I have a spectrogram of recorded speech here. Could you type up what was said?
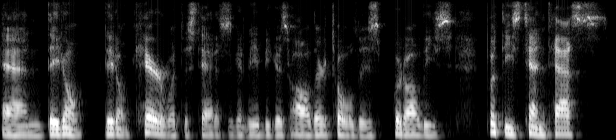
And they don't, they don't care what the status is gonna be because all they're told is put all these, put these ten tasks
